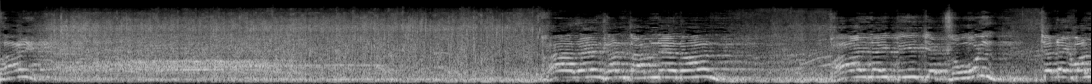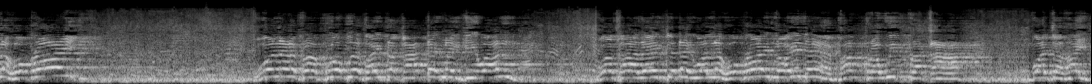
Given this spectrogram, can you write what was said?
ไทย ค่าแรงขั้นต่ำแน่นอน ภายในปี 70 จะได้วันละ 600 หัวหน้าครอบครัวเพื่อไทยประกาศได้ไม่กี่วัน ว่าค่าแรงจะได้วันละ 600 หน่อยแน่พักประวิตยประกาศ ว่าจะให้ 700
